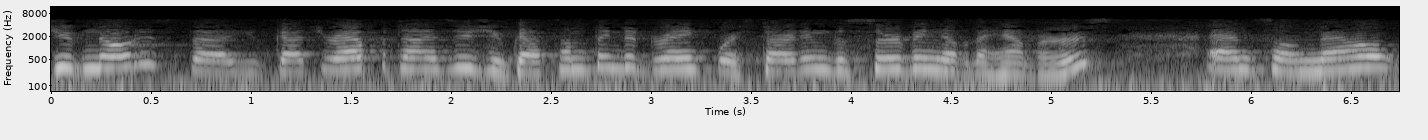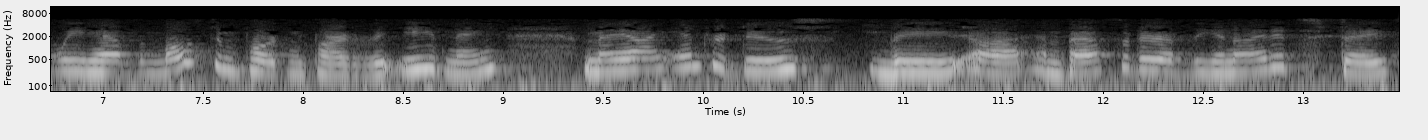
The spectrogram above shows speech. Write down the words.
you've noticed uh, you've got your appetizers, you've got something to drink. We're starting the serving of the hamburgers. And so now we have the most important part of the evening. May I introduce the uh, Ambassador of the United States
